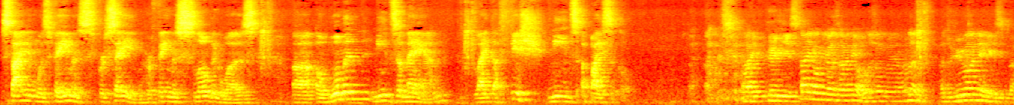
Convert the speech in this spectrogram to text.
Steinem was famous for saying, her famous slogan was, uh, a woman needs a man like a fish needs a bicycle. 아, 그이 스타이엄이라는 사람이 어느 정도냐면은 아주 유명한 얘기 있습니다.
